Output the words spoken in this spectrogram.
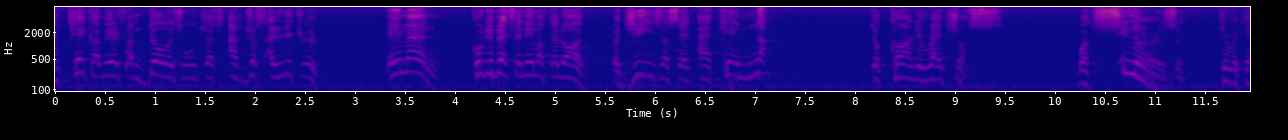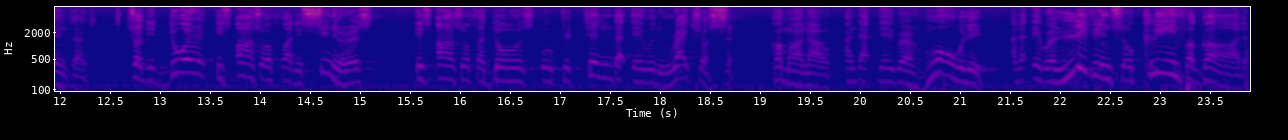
And take away from those who just have just a little. Amen. Could we bless the name of the Lord? But Jesus said, I came not to call the righteous, but sinners to repentance. So the door is also for the sinners, is also for those who pretend that they were righteous. Come on now. And that they were holy and that they were living so clean for God.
